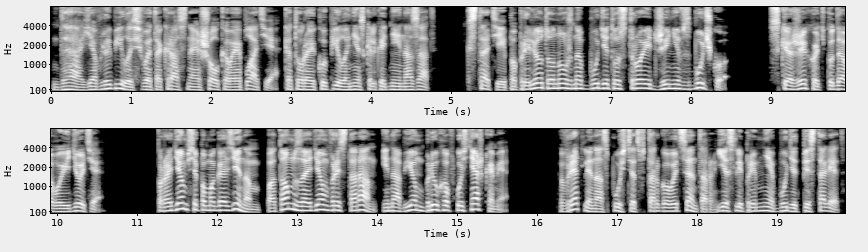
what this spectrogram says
Да, я влюбилась в это красное шелковое платье, которое купила несколько дней назад. Кстати, по прилету нужно будет устроить Джинни взбучку. Скажи хоть, куда вы идете. Пройдемся по магазинам, потом зайдем в ресторан и набьем брюхо вкусняшками. Вряд ли нас пустят в торговый центр, если при мне будет пистолет.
